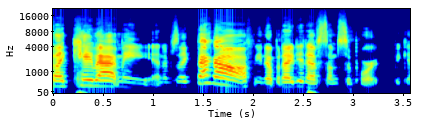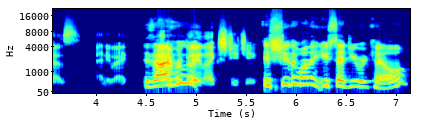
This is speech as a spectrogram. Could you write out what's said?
like came at me, and I was like, back off, you know. But I did have some support because anyway, is that everybody who, likes Gigi? Is she the one that you said you would kill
